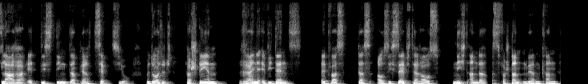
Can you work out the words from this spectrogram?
Clara et distincta perceptio bedeutet verstehen reine Evidenz, etwas, das aus sich selbst heraus nicht anders verstanden werden kann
